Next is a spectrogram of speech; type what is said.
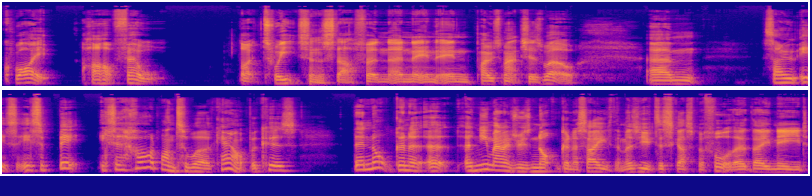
quite heartfelt like tweets and stuff, and and in in post match as well. Um, so it's it's a bit it's a hard one to work out because they're not gonna uh, a new manager is not gonna save them as you've discussed before. They, they need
